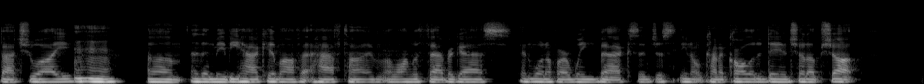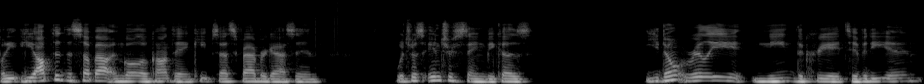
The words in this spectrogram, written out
Batshuayi, Mm-hmm. um, and then maybe hack him off at halftime along with Fabregas and one of our wing backs, and just you know kind of call it a day and shut up shop. But he, he opted to sub out N'Golo Kanté and keep Cesc Fabregas in, which was interesting because you don't really need the creativity in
